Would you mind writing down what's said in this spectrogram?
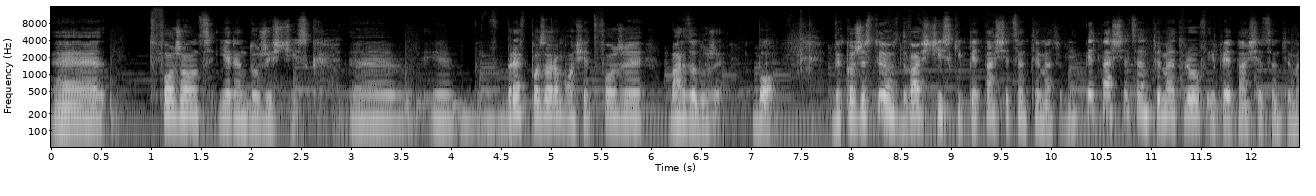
e, tworząc jeden duży ścisk. E, e, wbrew pozorom on się tworzy bardzo duży, bo wykorzystując dwa ściski 15 cm, nie? 15 cm i 15 cm,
